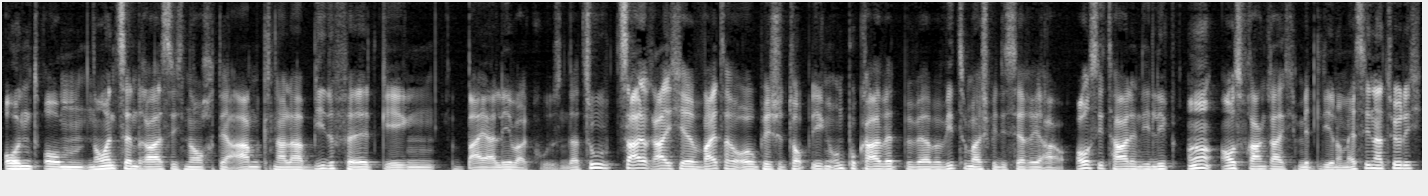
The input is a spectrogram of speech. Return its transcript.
und um 19.30 Uhr noch der Abendknaller Bielefeld gegen Bayer Leverkusen. Dazu zahlreiche weitere europäische Top-Ligen und Pokalwettbewerbe, wie zum Beispiel die Serie A aus Italien, die Ligue 1 aus Frankreich mit Lionel Messi natürlich,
